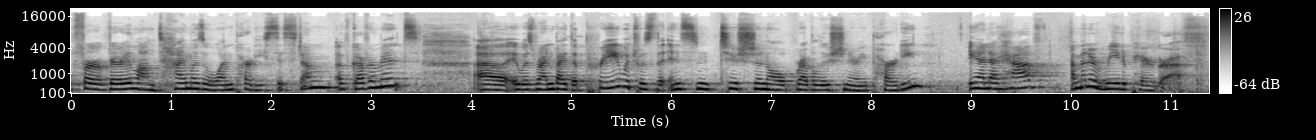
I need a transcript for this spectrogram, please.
for a very long time, was a one party system of government. Uh, it was run by the PRI, which was the Institutional Revolutionary Party. And I have, I'm going to read a paragraph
